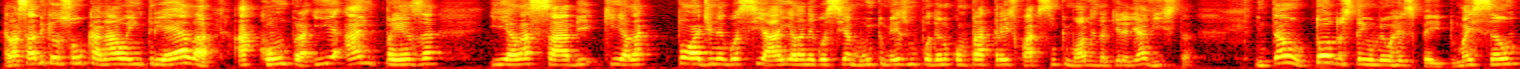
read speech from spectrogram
Ela sabe que eu sou o canal entre ela, a compra e a empresa e ela sabe que ela pode negociar e ela negocia muito mesmo podendo comprar 3, 4, 5 imóveis daquele ali à vista. Então, todos têm o meu respeito, mas são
